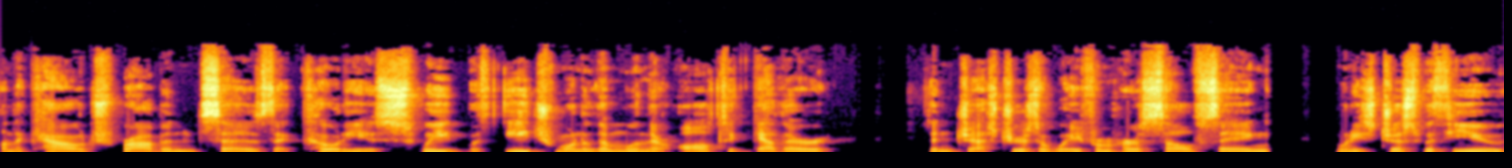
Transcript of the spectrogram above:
on the couch, Robyn says that Kody is sweet with each one of them when they're all together, then gestures away from herself, saying, When he's just with you,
